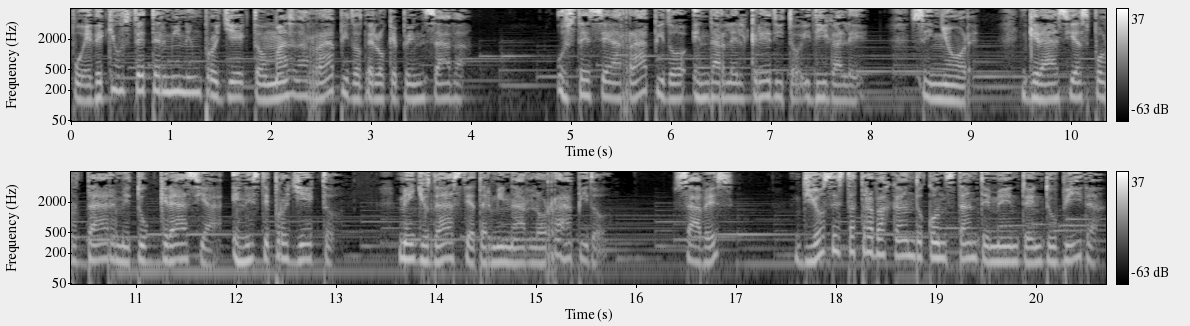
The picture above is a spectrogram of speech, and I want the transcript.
Puede que usted termine un proyecto más rápido de lo que pensaba. Usted sea rápido en darle el crédito y dígale, Señor, gracias por darme tu gracia en este proyecto. Me ayudaste a terminarlo rápido. ¿Sabes? Dios está trabajando constantemente en tu vida,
